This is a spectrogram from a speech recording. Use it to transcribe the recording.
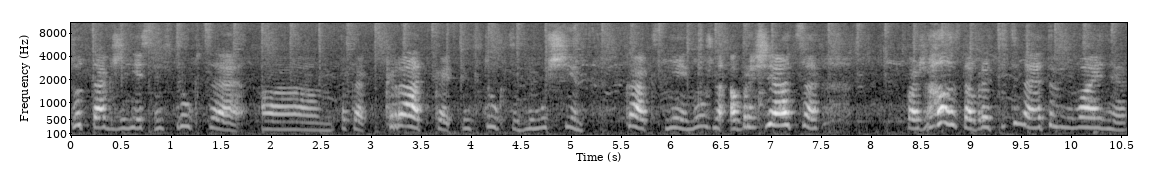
Тут также есть инструкция, а, такая краткая инструкция для мужчин, как с ней нужно обращаться. Пожалуйста, обратите на это внимание.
